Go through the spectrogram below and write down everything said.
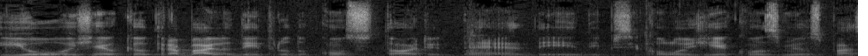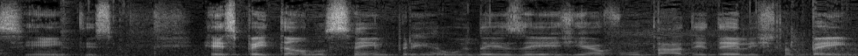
e hoje é o que eu trabalho dentro do consultório né, de, de, psicologia com os meus pacientes, respeitando sempre o desejo e a vontade deles também.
